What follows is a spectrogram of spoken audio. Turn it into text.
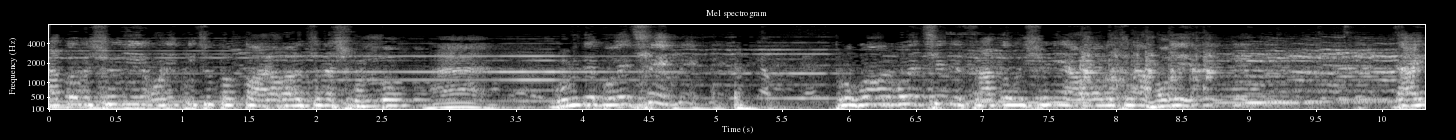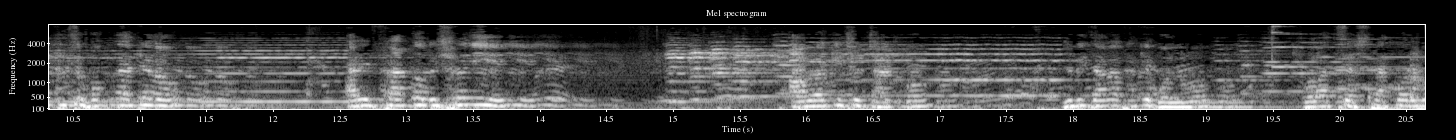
যাক, বিষয় নিয়ে অনেক কিছু তথ্য আলাপ আলোচনা শুনব। হ্যাঁ। গুরুদেব বলেছেন প্রভু আমার বলেছেন যে শ্রাদ্ধ বিষয় নিয়ে আলাপ আলোচনা হবে। যাই কিছু হোক না কেন আর এই শ্রাদ্ধ বিষয় নিয়ে আমরা কিছু জানব। যদি জানা থাকে বলব বলার চেষ্টা করব।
